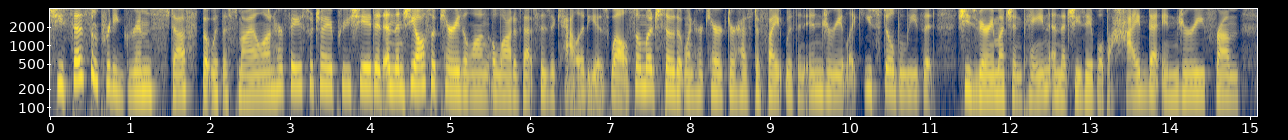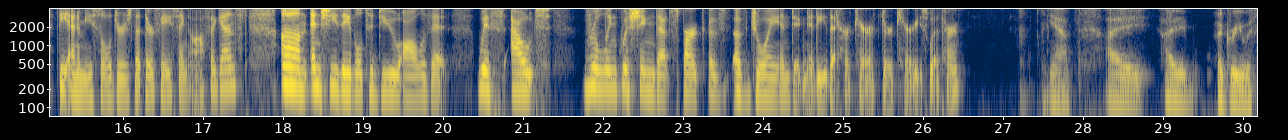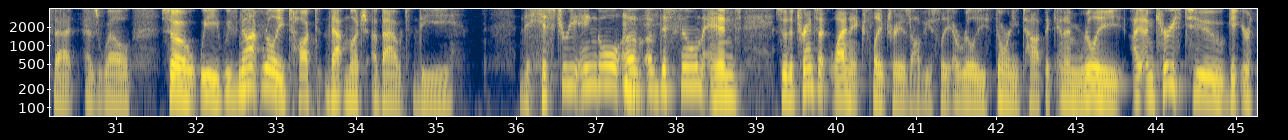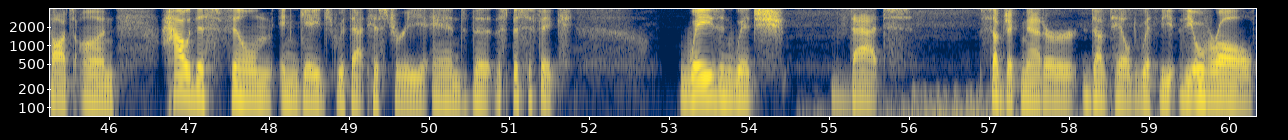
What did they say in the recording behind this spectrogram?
she says some pretty grim stuff but with a smile on her face which I appreciated. And then she also carries along a lot of that physicality as well so much so that when her character has to fight with an injury like you still believe that she's very much in pain and that she's able to hide that injury from the enemy soldiers that they're facing off against. Um and she's able to do all of it without relinquishing that spark of of joy and dignity that her character carries with her. Yeah, I I agree with that as well. So we we've not really talked that much about the the history angle of of this film and so the transatlantic slave trade is obviously a really thorny topic and i'm really I, i'm curious to get your thoughts on how this film engaged with that history and the the specific ways in which that subject matter dovetailed with the the overall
